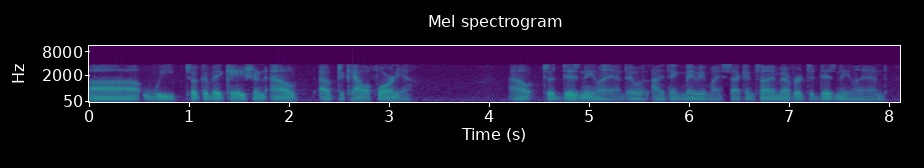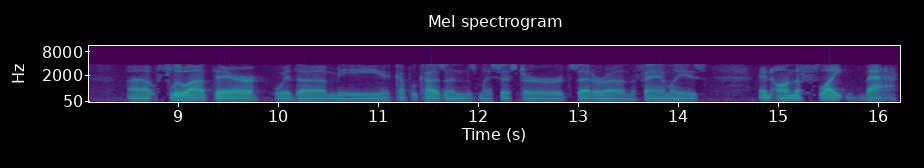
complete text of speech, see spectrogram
uh, we took a vacation out out to California, out to Disneyland. It was, I think, maybe my second time ever to Disneyland. Uh, flew out there with uh, me, a couple cousins, my sister, et cetera, and the families and on the flight back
